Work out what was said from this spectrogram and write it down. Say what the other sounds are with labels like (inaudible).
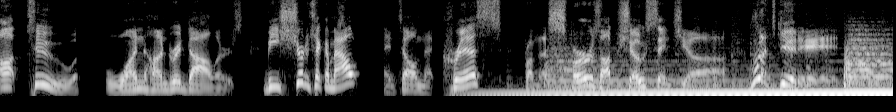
up to $100. Be sure to check them out and tell them that Chris from the Spurs Up Show sent you. Let's get it.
